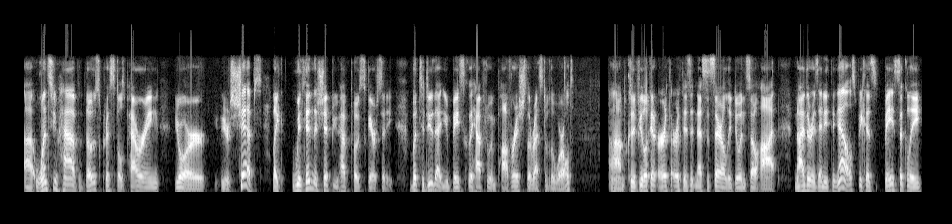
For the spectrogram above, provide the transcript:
uh, once you have those crystals powering your your ships like within the ship you have post scarcity but to do that you basically have to impoverish the rest of the world because um, if you look at earth earth isn't necessarily doing so hot neither is anything else because basically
